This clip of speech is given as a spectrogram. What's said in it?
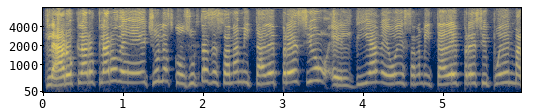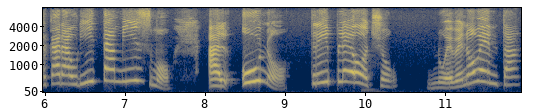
Claro, claro, claro. De hecho, las consultas están a mitad de precio. El día de hoy están a mitad de precio y pueden marcar ahorita mismo al 1 triple 990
